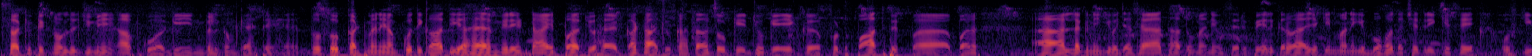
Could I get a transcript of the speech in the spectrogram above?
साकिब टेक्नोलॉजी में आपको अगेन वेलकम कहते हैं। दोस्तों कट मैंने आपको दिखा दिया है, मेरे टायर पर जो है कट आ चुका था तो कि, जो कि एक फुटपाथ पे पर लगने की वजह से आया था तो मैंने उसे रिपेयर करवाया। यकीन माने कि बहुत अच्छे तरीके से उसकी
